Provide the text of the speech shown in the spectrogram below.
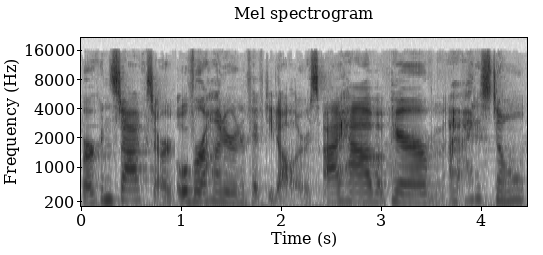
Birkenstocks are over $150. I have a pair, I just don't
